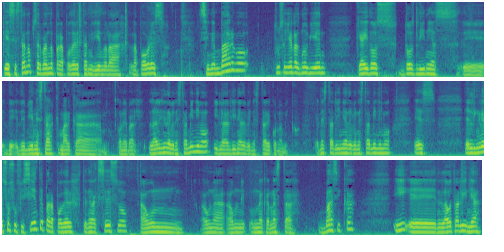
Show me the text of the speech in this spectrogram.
que se están observando para poder estar midiendo la, la pobreza. Sin embargo, tú señalas muy bien que hay dos, dos líneas de, de, bienestar que marca Coneval, la línea de bienestar mínimo y la línea de bienestar económico. En esta línea de bienestar mínimo es el ingreso suficiente para poder tener acceso a, un, a, una, a una canasta básica y eh, en la otra línea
